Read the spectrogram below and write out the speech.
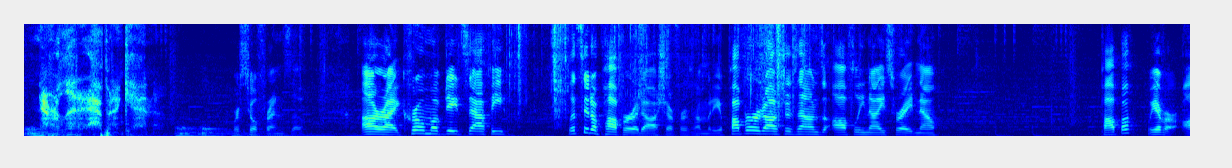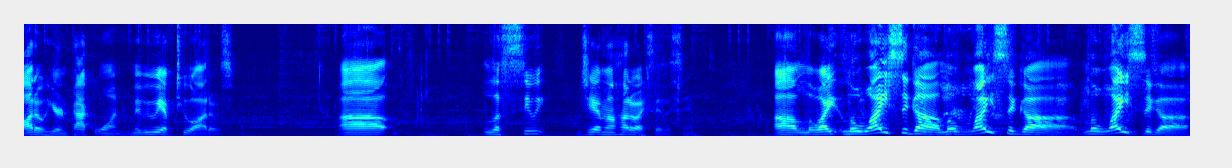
Never let it happen again. We're still friends, though. All right, Chrome update, Safi. Let's hit a Papa Radasha for somebody. A Papa Radasha sounds awfully nice right now. Papa? We have our auto here in pack one. Maybe we have two autos. Uh, Lasui... JML, how do I say this name? Uh, Loisiga, Loisiga, Loisiga.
